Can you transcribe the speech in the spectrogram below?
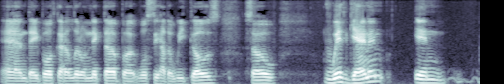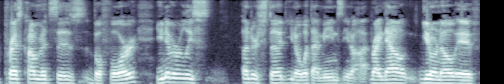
and they both got a little nicked up, but we'll see how the week goes. So, with Gannon in press conferences before, you never really understood, you know, what that means. You know, right now you don't know if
